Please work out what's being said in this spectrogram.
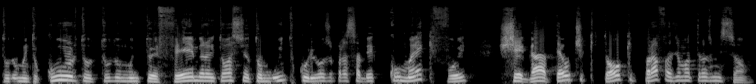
tudo muito curto, tudo muito efêmero. Então, assim, eu estou muito curioso para saber como é que foi chegar até o TikTok para fazer uma transmissão.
